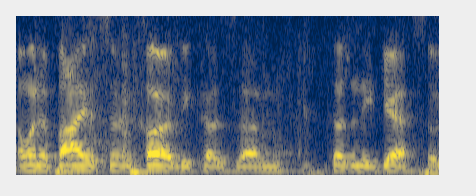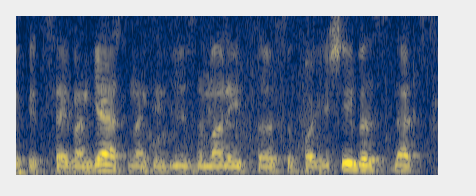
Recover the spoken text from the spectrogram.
I want to buy a certain car because um, it doesn't need gas, so it could save on gas, and I can use the money to support yeshivas. That's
